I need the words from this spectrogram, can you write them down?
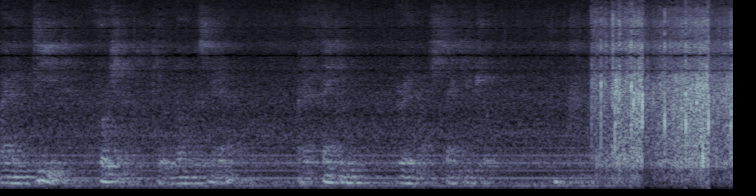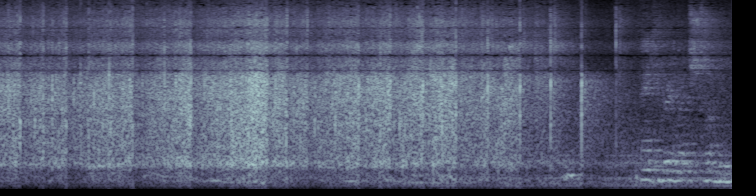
I am indeed fortunate to have known this man, and I thank him very much. Thank you, Joe. Thank you very much, Tony.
